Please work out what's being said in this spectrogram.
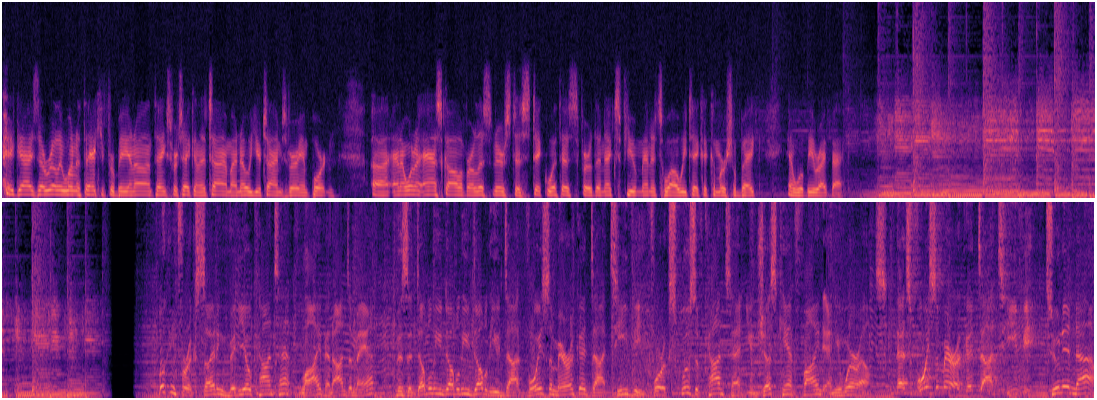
Hey guys, I really want to thank you for being on. Thanks for taking the time. I know your time is very important. Uh, and I want to ask all of our listeners to stick with us for the next few minutes while we take a commercial break, and we'll be right back. Looking for exciting video content live and on demand? Visit www.voiceamerica.tv for exclusive content you just can't find anywhere else. That's voiceamerica.tv. Tune in now.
